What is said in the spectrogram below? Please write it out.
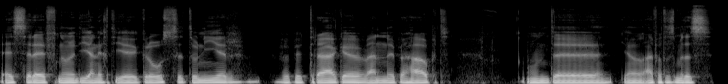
SRF nur die eigentlich die grossen Turniere übertragen, wenn überhaupt. Und äh, ja, einfach, dass man das,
